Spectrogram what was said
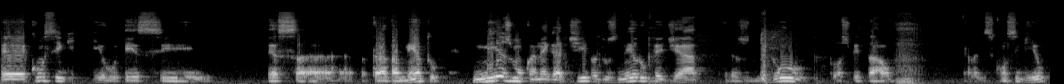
é, conseguiu esse essa tratamento mesmo com a negativa dos neuropediatras do hospital, ela disse conseguiu,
